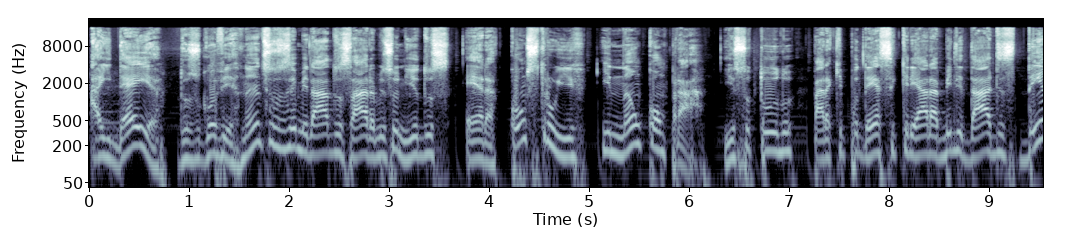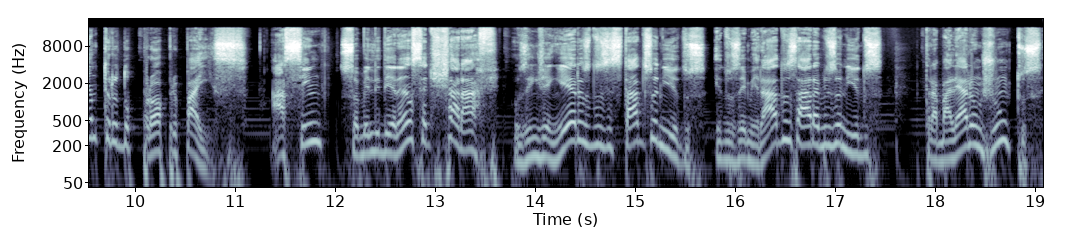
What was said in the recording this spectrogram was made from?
A ideia dos governantes dos Emirados Árabes Unidos era construir e não comprar. Isso tudo para que pudesse criar habilidades dentro do próprio país. Assim, sob a liderança de Sharaf, os engenheiros dos Estados Unidos e dos Emirados Árabes Unidos trabalharam juntos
